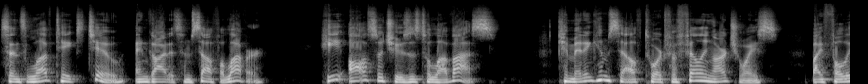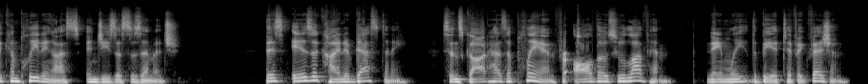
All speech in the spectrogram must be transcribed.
Since love takes two, and God is himself a lover, he also chooses to love us, committing himself toward fulfilling our choice by fully completing us in Jesus' image. This is a kind of destiny, since God has a plan for all those who love him, namely the beatific vision.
